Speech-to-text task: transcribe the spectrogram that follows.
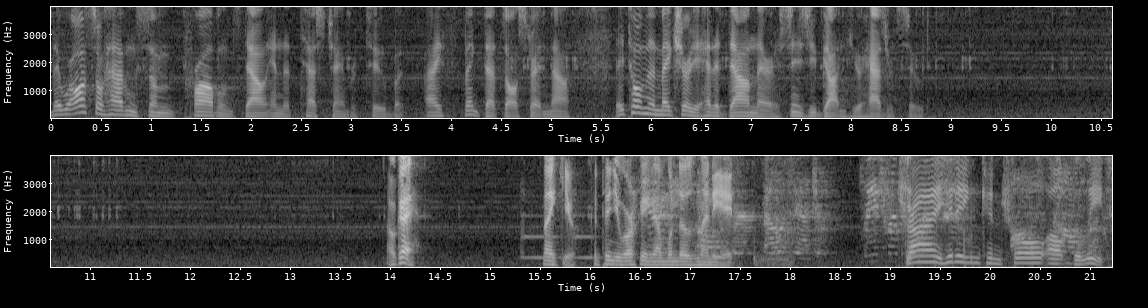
They were also having some problems down in the test chamber, too, but I think that's all straightened out. They told me to make sure you headed down there as soon as you got into your hazard suit. Okay. Thank you. Continue working on Windows 98. Alexander, please repeat Try hitting Control Alt Delete.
